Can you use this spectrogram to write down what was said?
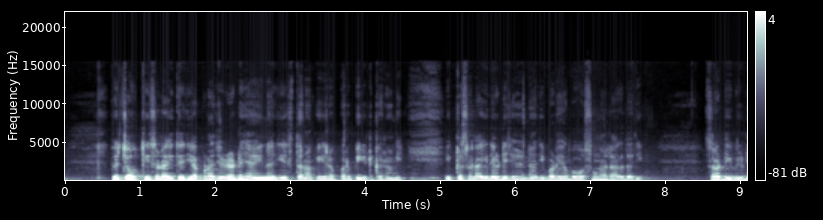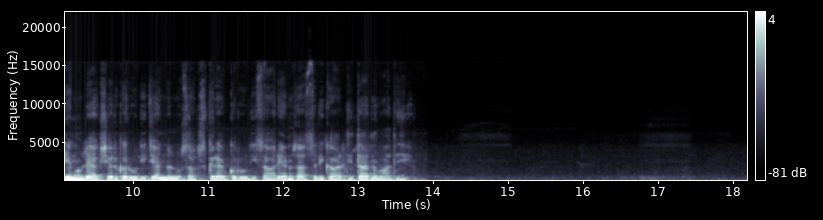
ਫਿਰ ਚੌਥੀ ਸਿਲਾਈ ਤੇ ਜੀ ਆਪਣਾ ਜਿਹੜਾ ਡਿਜ਼ਾਈਨ ਆ ਜੀ, ਇਸ ਤਰ੍ਹਾਂ ਫੇਰ ਆਪਾਂ ਰਿਪੀਟ ਕਰਾਂਗੇ। ਇੱਕ ਸਿਲਾਈ ਦੇ ਡਿਜ਼ਾਈਨ ਆ ਜੀ, ਬਣਿਆ ਬਹੁਤ ਸੋਹਣਾ ਲੱਗਦਾ ਜੀ। ਸਾਡੀ ਵੀਡੀਓ ਨੂੰ ਲਾਈਕ ਸ਼ੇਅਰ ਕਰੋ ਜੀ ਚੈਨਲ ਨੂੰ ਸਬਸਕ੍ਰਾਈਬ ਕਰੋ ਜੀ, ਸਾਰਿਆਂ ਨੂੰ ਸਤਿ ਸ੍ਰੀ ਅਕਾਲ ਜੀ, ਧੰਨਵਾਦ ਜੀ।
